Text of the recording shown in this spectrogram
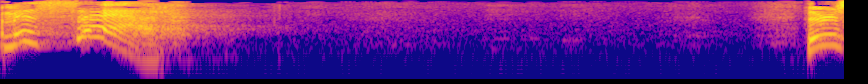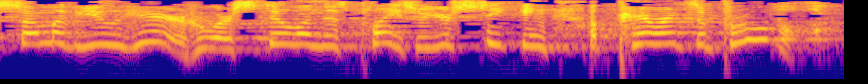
I mean, it's sad. There are some of you here who are still in this place where you're seeking a parent's approval.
